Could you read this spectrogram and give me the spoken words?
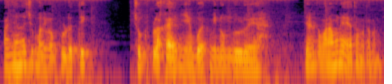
panjangnya cuma 50 detik cukuplah kayaknya buat minum dulu ya. Jangan ke mana-mana ya teman-teman.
